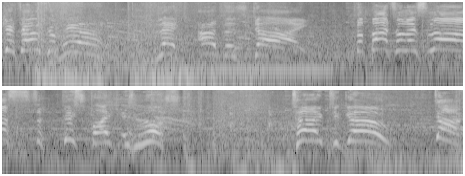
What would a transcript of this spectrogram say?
From here! Let others die! The battle is lost! This fight is lost! Time to go! Dark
